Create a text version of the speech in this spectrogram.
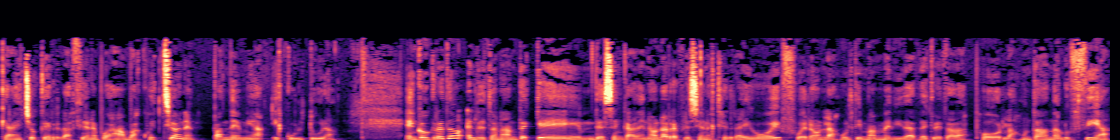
que han hecho que relacione pues ambas cuestiones, pandemia y cultura. En concreto, el detonante que desencadenó las reflexiones que traigo hoy fueron las últimas medidas decretadas por la Junta de Andalucía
